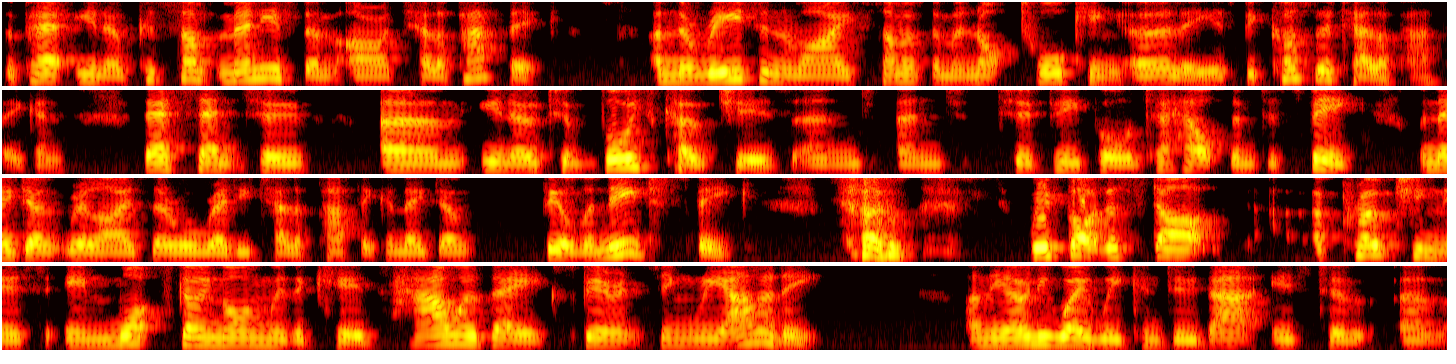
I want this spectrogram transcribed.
the you know because some many of them are telepathic, and the reason why some of them are not talking early is because they're telepathic and they're sent to um, you know to voice coaches and and to people to help them to speak when they don't realize they're already telepathic and they don't feel the need to speak. So we've got to start approaching this in what's going on with the kids. How are they experiencing reality? And the only way we can do that is to um,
